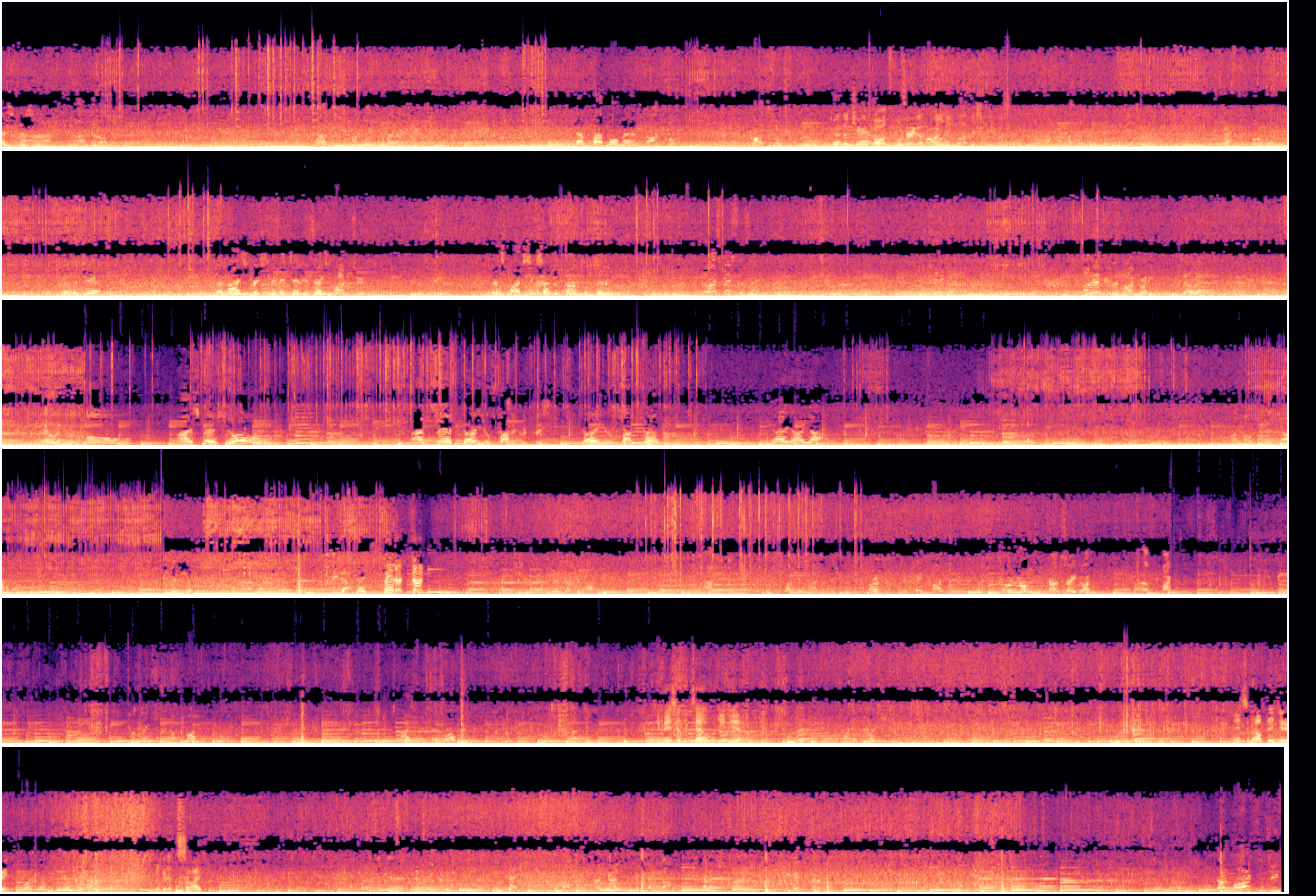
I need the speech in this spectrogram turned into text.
The chair. Turn the chair. Nice fish, let me tell you. That's That's five, six hundred pounds. I'm telling you. Nice oh. fish. Yo. That's it. Go, you fuck. Good fish. Go, you fuck. Go. Yeah, yeah, yeah. Take Peter, done. On and two times. Sorry, John. You measure the tail, what do you do? Need some help there, Jerry? Look at its side. Okay.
